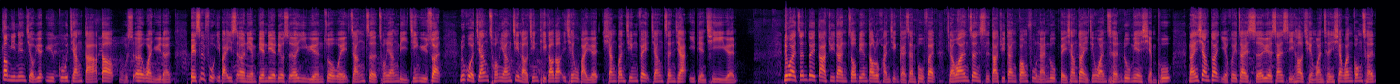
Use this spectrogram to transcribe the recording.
到明年九月预估将达到五十二万余人。北市府一百一十二年编列六十二亿元作为长者重阳礼金预算，如果将重阳敬老金提高到一千五百元，相关经费将增加一点七亿元。另外，针对大巨蛋周边道路环境改善部分，蒋万安证实，大巨蛋光复南路北向段已经完成路面险铺。南向段也会在十二月三十一号前完成相关工程，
